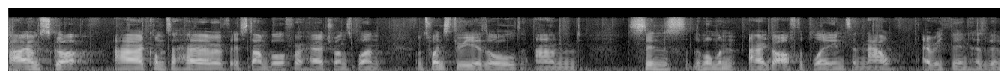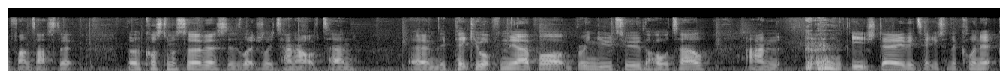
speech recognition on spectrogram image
Hi, I'm Scott. I come to Hair of Istanbul for a hair transplant. I'm 23 years old and since the moment I got off the plane to now, everything has been fantastic. The customer service is literally 10 out of 10. Um, they pick you up from the airport, bring you to the hotel and each day they take you to the clinic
